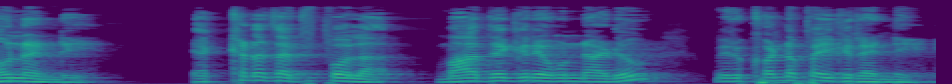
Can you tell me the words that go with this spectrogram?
అవునండి. ఎక్కడ తప్పిపోలా? మా దగ్గరే ఉన్నాడు మీరు కొండపైకి రండి.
